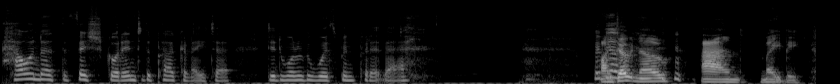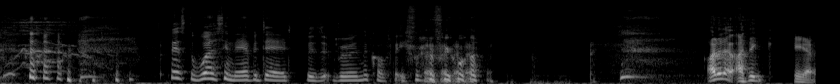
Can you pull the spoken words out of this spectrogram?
how on earth the fish got into the percolator? Did one of the woodsmen put it there? I don't know, and maybe. That's the worst thing they ever did was ruin the coffee for everyone. I don't know. I think, you know,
